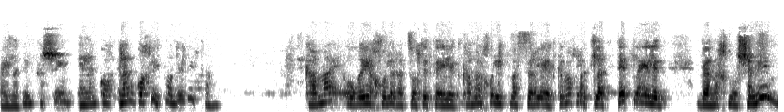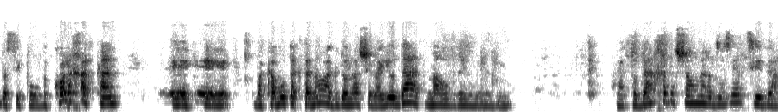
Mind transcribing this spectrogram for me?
והילדים קשים, אין להם כוח, אין להם כוח להתמודד איתם. כמה הורה יכול לרצות את הילד, כמה יכול להתמסר לילד, כמה יכול לתת לילד, ואנחנו שנים בסיפור, וכל אחד כאן, אה, אה, בכמות הקטנה או הגדולה שלה, יודעת מה עוברים ילדים. והתודעה החדשה אומרת, זוזי הצידה.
